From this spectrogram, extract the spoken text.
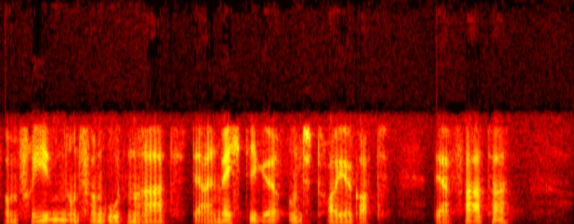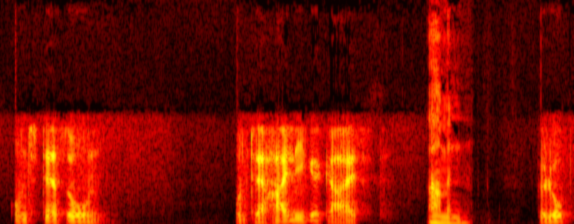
vom Frieden und vom guten Rat der allmächtige und treue Gott, der Vater und der Sohn und der Heilige Geist. Amen. Gelobt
